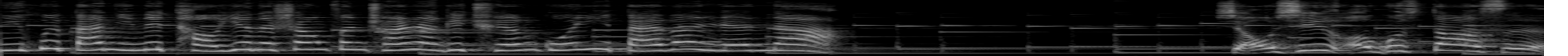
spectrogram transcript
你会把你那讨厌的伤风传染给全国一百万人的！小心，奥古斯塔斯！”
